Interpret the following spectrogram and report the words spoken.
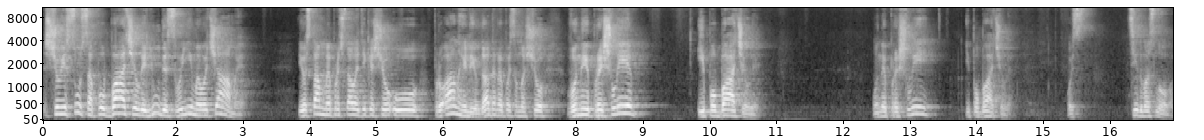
що Ісуса побачили люди своїми очами. І ось там ми прочитали тільки що у, про ангелів, да, де написано, що вони прийшли і побачили. Вони прийшли і побачили. Ось ці два слова.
